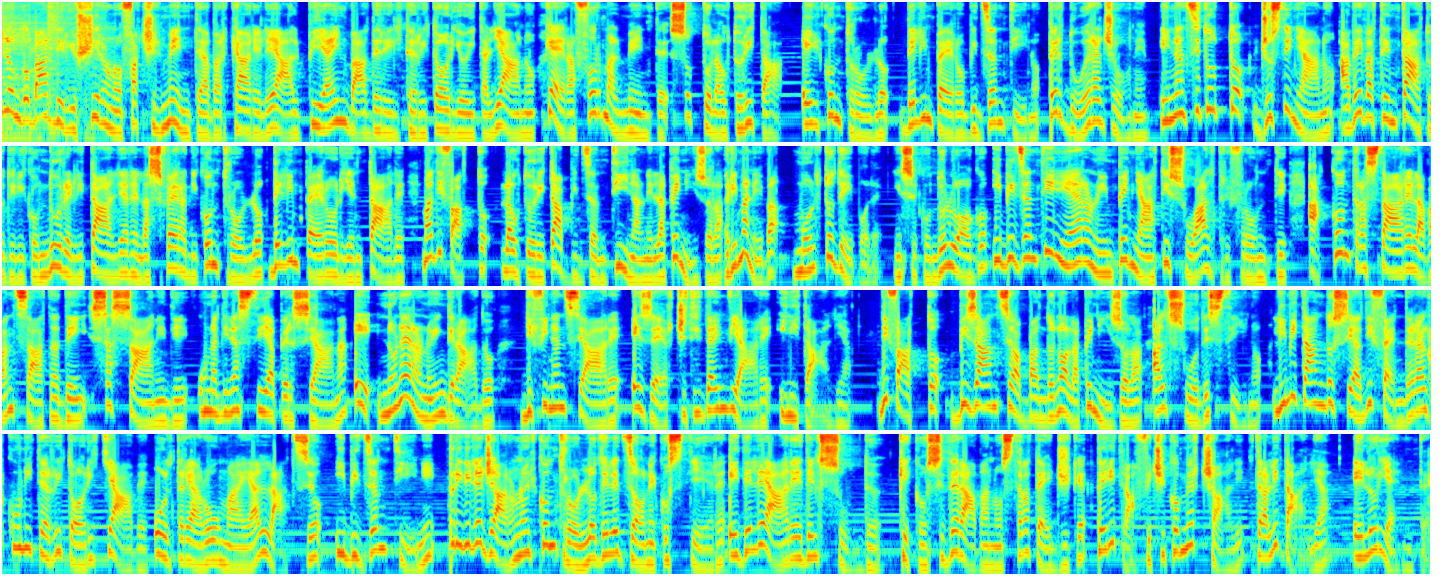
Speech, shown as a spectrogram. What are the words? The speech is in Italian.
Longobardi riuscirono facilmente a varcare le Alpi e a invadere il territorio italiano, che era formalmente sotto l'autorità e il controllo dell'impero bizantino per due ragioni. Innanzitutto Giustiniano aveva tentato di ricondurre l'Italia nella sfera di controllo dell'impero orientale, ma di fatto l'autorità bizantina nella penisola rimaneva molto debole. In secondo luogo, i bizantini erano impegnati su altri fronti a contrastare l'avanzata dei Sassanidi, una dinastia persiana, e non erano in grado di finanziare eserciti da inviare in Italia. Di fatto Bisanzio abbandonò la penisola al suo destino, limitandosi a difendere alcuni territori chiave. Oltre a Roma e al Lazio, i bizantini privilegiarono il controllo delle zone costiere e delle aree del sud, che consideravano strategiche per i traffici commerciali tra l'Italia e l'Oriente.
